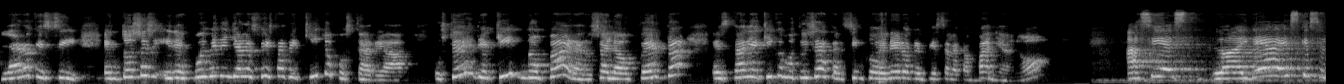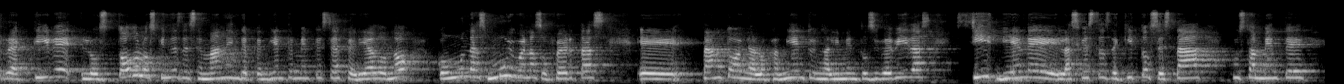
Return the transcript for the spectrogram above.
Claro que sí. Entonces, y después vienen ya las fiestas de Quito, pues Carla. Ustedes de aquí no paran, o sea, la oferta está de aquí, como tú dices, hasta el 5 de enero que empieza la campaña, ¿no? Así es, la idea es que se reactive los, todos los fines de semana, independientemente sea feriado o no, con unas muy buenas ofertas, eh, tanto en alojamiento, en alimentos y bebidas. Si viene las fiestas de Quito, se está justamente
